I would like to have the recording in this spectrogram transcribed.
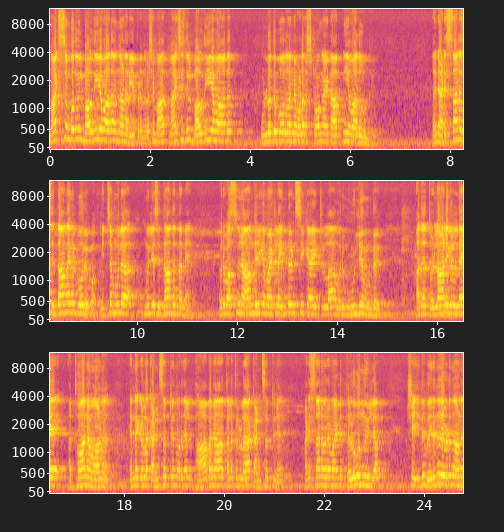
മാർക്സിസം പൊതുവിൽ ഭൗതികവാദം എന്നാണ് അറിയപ്പെടുന്നത്. പക്ഷേ മാർക്സിസത്തിൽ ഭൗതികവാദം ഉള്ളതുപോലെ തന്നെ വളരെ സ്ട്രോങ് ആയിട്ട് ആത്മീയവാദമുണ്ട് അതിന്റെ അടിസ്ഥാന സിദ്ധാന്തങ്ങൾ പോലും ഇപ്പോൾ മിച്ചമൂല മൂല്യ സിദ്ധാന്തം തന്നെ ഒരു വസ്തുവിന് ആന്തരികമായിട്ടുള്ള ഇൻട്രൻസിക് ആയിട്ടുള്ള ഒരു മൂല്യമുണ്ട്. അത് തൊഴിലാളികളുടെ അധ്വാനമാണ് എന്നൊക്കെയുള്ള കൺസെപ്റ്റ് എന്ന് പറഞ്ഞാൽ ഭാവനാ തലത്തിലുള്ള ആ കൺസെപ്റ്റിന് അടിസ്ഥാനപരമായിട്ട് തെളിവൊന്നുമില്ല. പക്ഷെ ഇത് വരുന്നത് എവിടെ നിന്നാണ്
